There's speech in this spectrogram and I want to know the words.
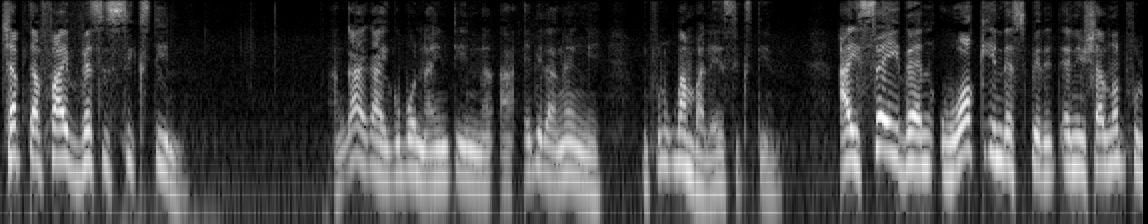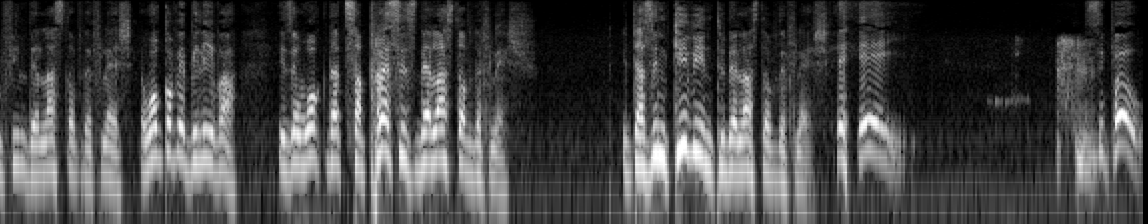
chapter 5 verses 16. Angakayi kubo 19 ah, ebila ngeke ngifuna ukubamba le 16. I say then walk in the spirit and you shall not fulfill the lust of the flesh. A walk of a believer is a walk that suppresses the lust of the flesh. It doesn't give in to the lust of the flesh. Hey, hey. Sipho.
